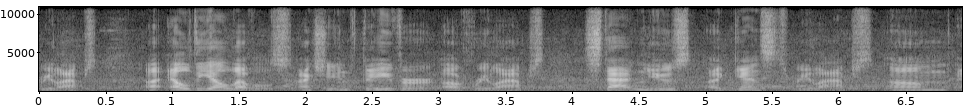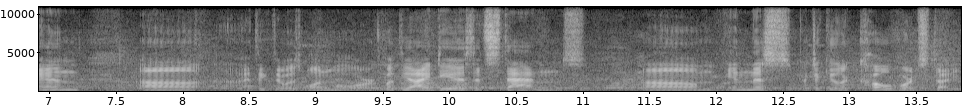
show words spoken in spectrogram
relapse. Uh, LDL levels actually in favor of relapse, statin use against relapse, um, and uh, I think there was one more. But the idea is that statins um, in this particular cohort study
